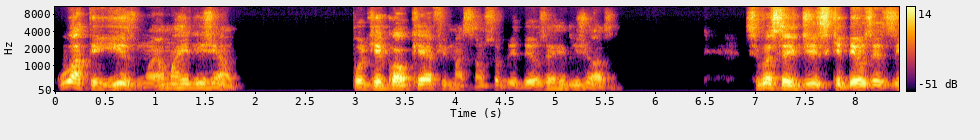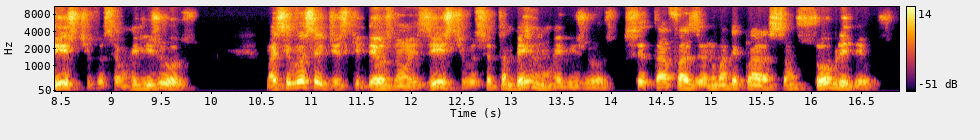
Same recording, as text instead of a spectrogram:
O ateísmo é uma religião, porque qualquer afirmação sobre Deus é religiosa. Se você diz que Deus existe, você é um religioso. Mas se você diz que Deus não existe, você também é um religioso. Você está fazendo uma declaração sobre Deus.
